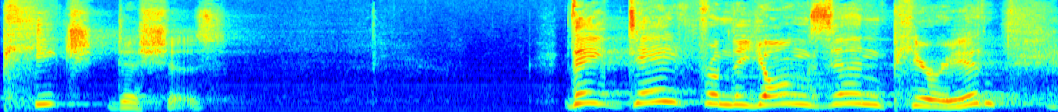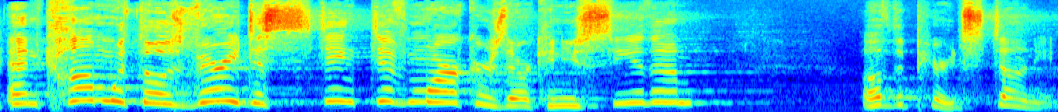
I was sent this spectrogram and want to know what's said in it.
peach dishes. They date from the Yongzheng period and come with those very distinctive markers there. Can you see them? Of the period. Stunning.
